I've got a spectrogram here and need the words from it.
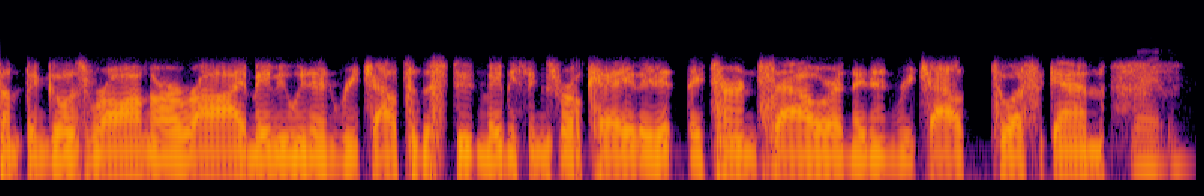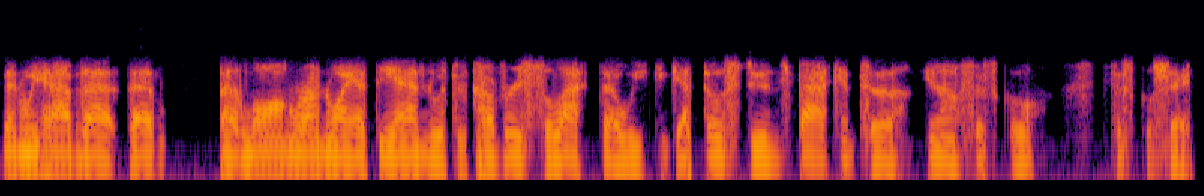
something goes wrong or awry, maybe we didn't reach out to the student, maybe things were okay, they they turned sour and they didn't reach out to us again. Right. Then we have that that that long runway at the end with Recovery Select that we can get those students back into you know fiscal fiscal shape.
